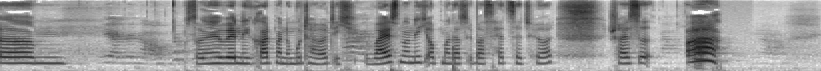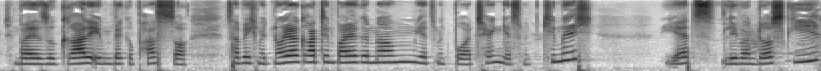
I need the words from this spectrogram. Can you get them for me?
ähm. Ja, genau. So, wenn ihr gerade meine Mutter hört. Ich weiß noch nicht, ob man das übers Headset hört. Scheiße. Ah! Den Ball so gerade eben weggepasst. So, jetzt habe ich mit Neuer gerade den Ball genommen, jetzt mit Boateng, jetzt mit Kimmich, jetzt Lewandowski.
